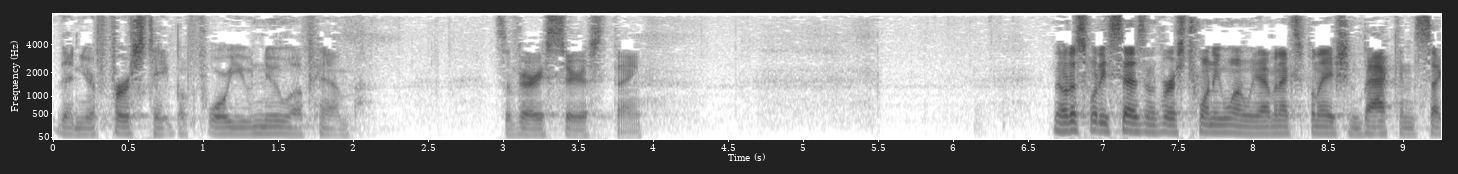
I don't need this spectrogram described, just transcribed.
than your first state before you knew of him. It's a very serious thing. Notice what he says in verse 21. We have an explanation back in 2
